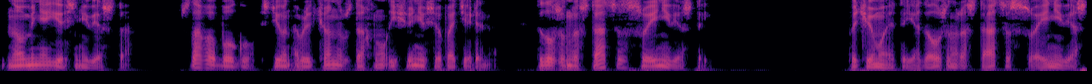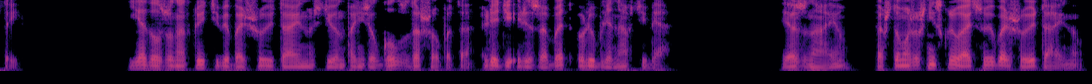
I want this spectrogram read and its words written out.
но у меня есть невеста». «Слава богу!» — Стивен облегченно вздохнул. «Еще не все потеряно. Ты должен расстаться со своей невестой». «Почему это я должен расстаться со своей невестой?» «Я должен открыть тебе большую тайну», — Стивен понизил голос до шепота. «Леди Элизабет влюблена в тебя». «Я знаю. Так что можешь не скрывать свою большую тайну».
